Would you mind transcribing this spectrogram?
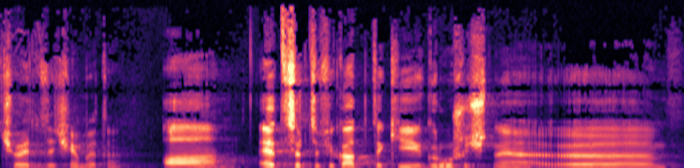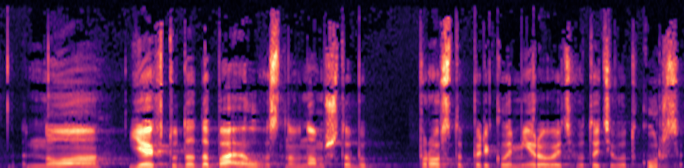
Что это, зачем это? А, это сертификаты такие игрушечные, э, но я их туда добавил в основном, чтобы просто порекламировать вот эти вот курсы.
